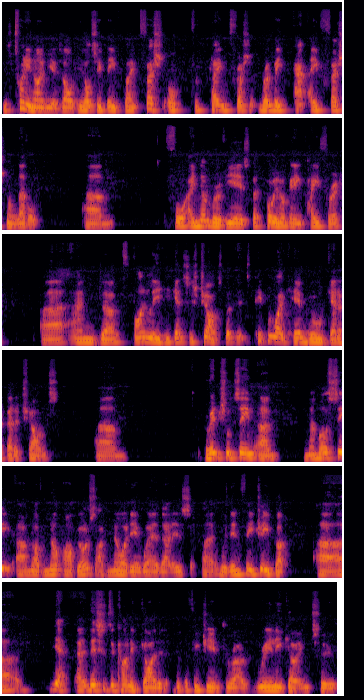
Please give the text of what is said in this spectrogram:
he's 29 years old. He's obviously been playing professional, playing professional rugby at a professional level um, for a number of years, but probably not getting paid for it. Uh, and uh, finally, he gets his chance. But it's people like him who will get a better chance. Um, provincial team, um, Namosi, um, I've not, I'll be honest, I've no idea where that is uh, within Fiji. But uh, yeah, uh, this is the kind of guy that, that the Fijian Drua are really going to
